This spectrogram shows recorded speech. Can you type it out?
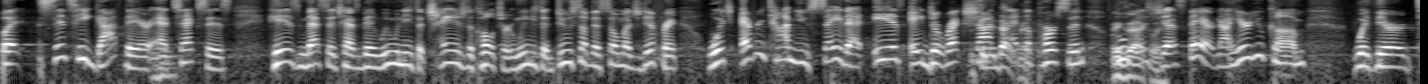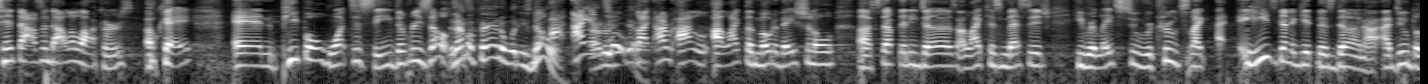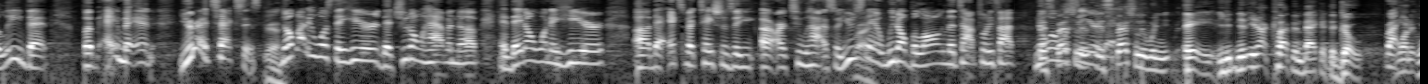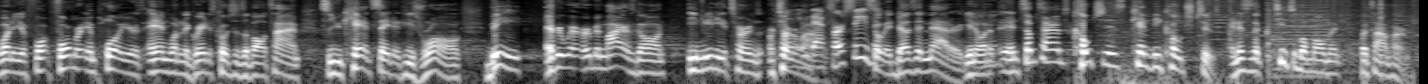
But since he got there mm-hmm. at Texas, his message has been we need to change the culture. We need to do something so much different, which every time you say that is a direct it's shot at the person who exactly. was just there. Now, here you come with your $10,000 lockers, okay? And people want to see the results. And I'm a fan of what he's no, doing. I, I am I too. Yeah. Like, I, I, I, like the motivational uh, stuff that he does. I like his message. He relates to recruits. Like, he's going to get this done. I, I, do believe that. But, hey, man, you're at Texas. Yeah. Nobody wants to hear that you don't have enough, and they don't want to hear uh, that expectations are, are, too high. So you right. saying we don't belong in the top 25? No especially, one wants to hear especially that. Especially when, A, you're not clapping back at the GOAT. Right. One, one of your for, former employers and one of the greatest coaches of all time. So you can't say that he's wrong. B, everywhere Urban Meyer's gone, immediate turn or turnaround. Oh, that first season. So it doesn't matter. You know mm-hmm. what I mean? And sometimes coaches can be coached too. And this is a teachable moment for Tom Herman.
